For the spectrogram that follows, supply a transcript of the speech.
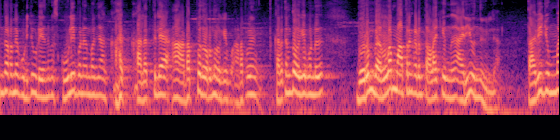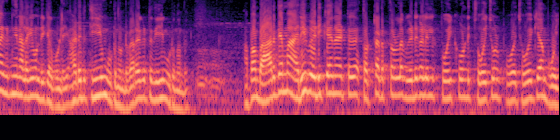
എന്താ പറഞ്ഞാൽ കുടിച്ചുകൂടി? എനിക്ക് സ്കൂളിൽ പോകണമെന്ന് പറഞ്ഞാൽ കലത്തിലെ ആ അടപ്പ് തുറന്ന് നോക്കിയപ്പോൾ അടപ്പ് കലത്തിനകത്ത് നോക്കിയപ്പോൾ വെറും വെള്ളം മാത്രം കിടന്ന് തിളയ്ക്കുന്ന. അരിയൊന്നുമില്ല. തവി ചുമ്മാ ഇങ്ങനെ ഇളകിക്കൊണ്ടിരിക്കുക പുള്ളി. അടുത്ത് തീയും കൂട്ടുന്നുണ്ട്. വിറകിട്ട് തീയും കൂട്ടുന്നുണ്ട്. അപ്പം ഭാരതിയമ്മ അരി മേടിക്കാനായിട്ട് തൊട്ടടുത്തുള്ള വീടുകളിൽ പോയിക്കൊണ്ട് പോയി ചോദിക്കാൻ പോയി.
